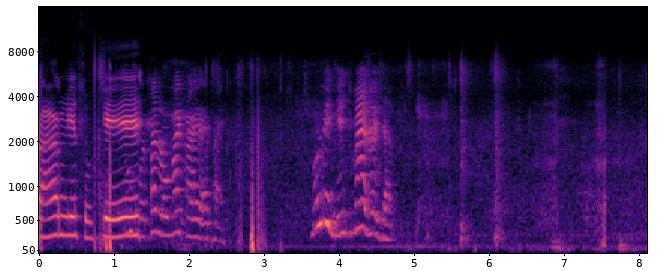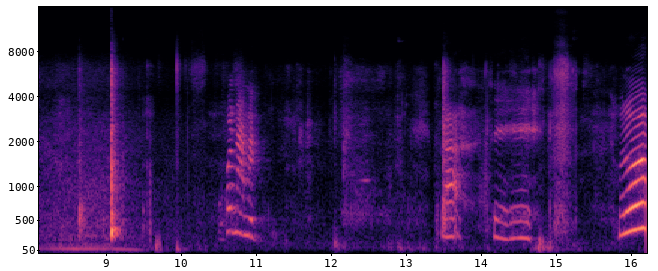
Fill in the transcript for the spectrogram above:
สร้างเยสุเกเปิดพัดลมให้ใครไอ้ไผ่มันไม่เห็นใช่ไหมเลยจ้ะ คนนั้นน่ะสะเสมาเนาะ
